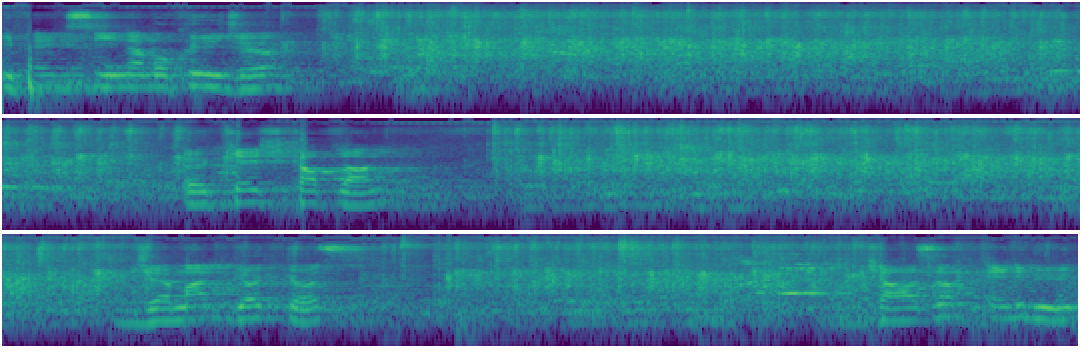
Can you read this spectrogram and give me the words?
İpek Sinem Okuyucu. Ökkeş Kaplan. Cemal Gökgöz, Kazım Eli Büyük,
